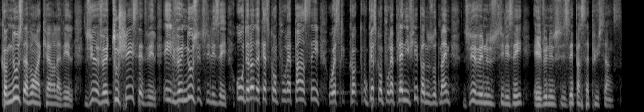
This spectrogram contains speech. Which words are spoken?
comme nous avons à cœur la ville. Dieu veut toucher cette ville et il veut nous utiliser. Au-delà de ce qu'on pourrait penser ou, ou qu'est-ce qu'on pourrait planifier par nous autres mêmes, Dieu veut nous utiliser et il veut nous utiliser par sa puissance.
